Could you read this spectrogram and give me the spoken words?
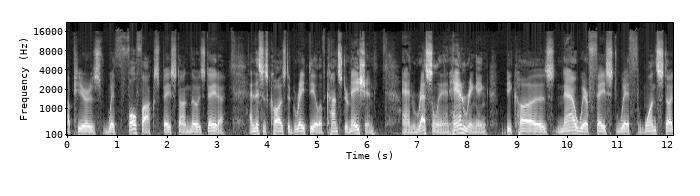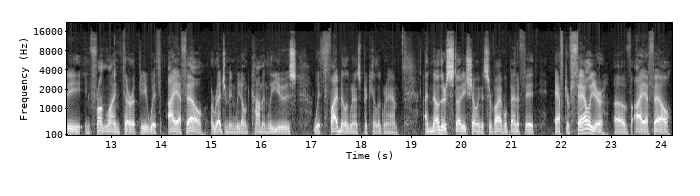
appears with FOLFOX based on those data. And this has caused a great deal of consternation and wrestling and hand wringing because now we're faced with one study in frontline therapy with IFL, a regimen we don't commonly use, with 5 milligrams per kilogram, another study showing a survival benefit after failure of IFL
